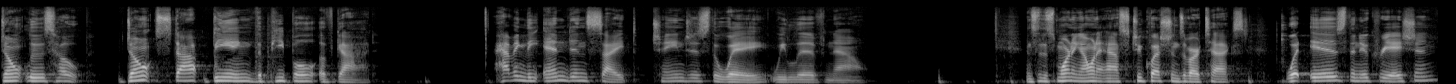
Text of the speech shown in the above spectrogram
Don't lose hope. Don't stop being the people of God. Having the end in sight changes the way we live now. And so this morning, I want to ask two questions of our text What is the new creation?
